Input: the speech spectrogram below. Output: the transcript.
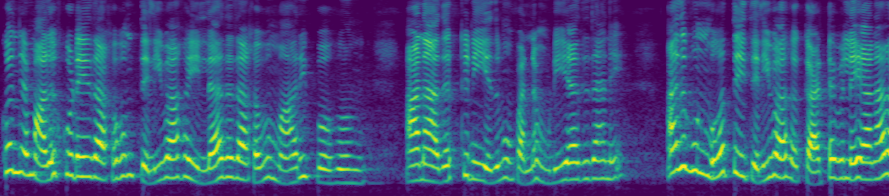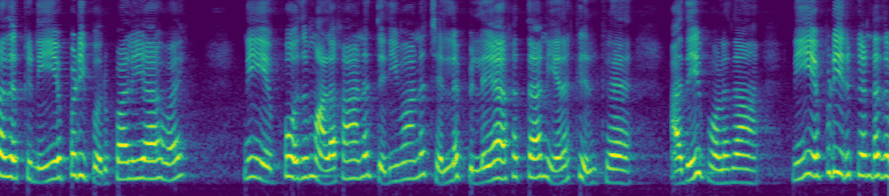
கொஞ்சம் அழுக்குடையதாகவும் தெளிவாக இல்லாததாகவும் மாறி போகும் ஆனால் அதற்கு நீ எதுவும் பண்ண முடியாது தானே அது உன் முகத்தை தெளிவாக காட்டவில்லையானால் அதற்கு நீ எப்படி பொறுப்பாளியாவாய்? நீ எப்போதும் அழகான தெளிவான செல்ல பிள்ளையாகத்தான் எனக்கு இருக்க. அதே போல தான் நீ எப்படி இருக்கன்றதை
